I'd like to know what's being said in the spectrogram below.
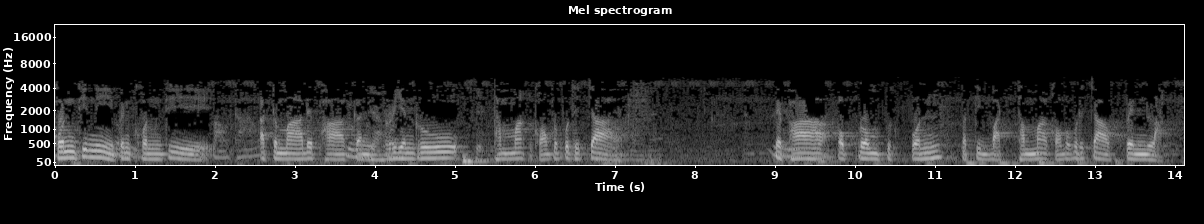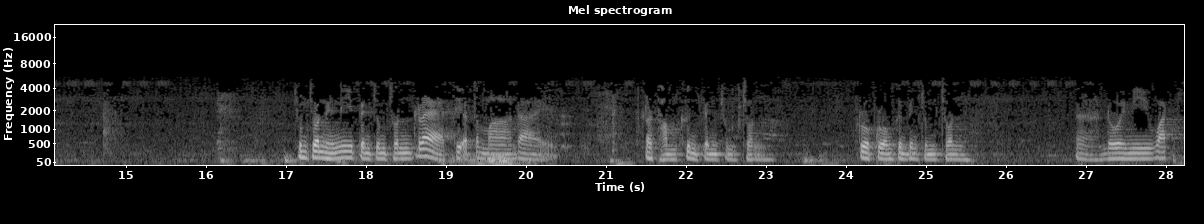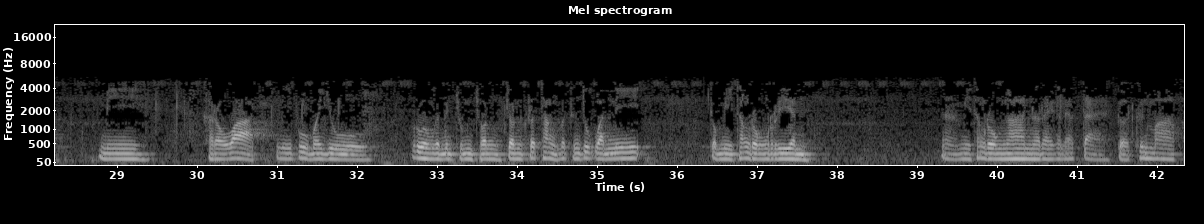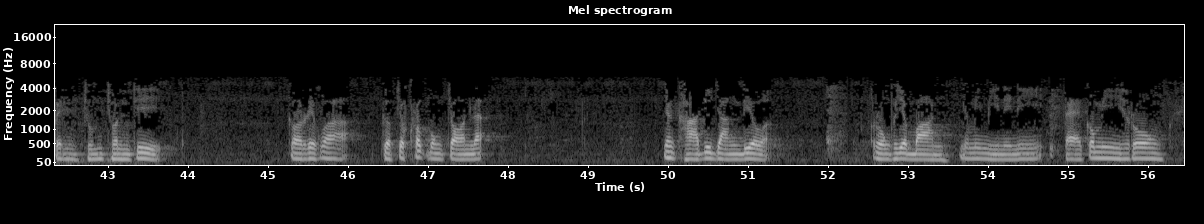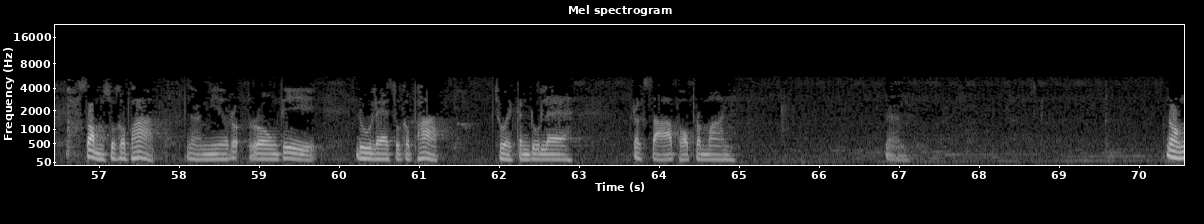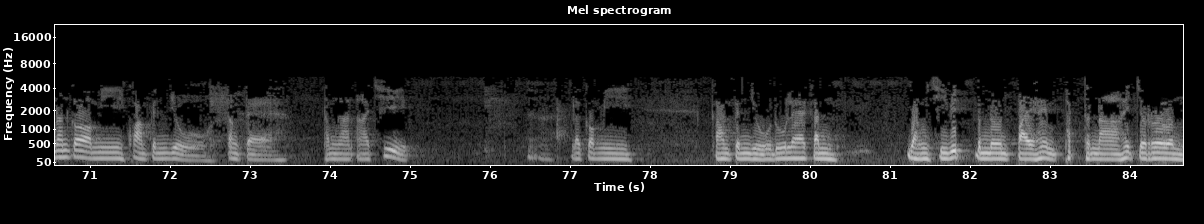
คนที่นี่เป็นคนที่อาตมาได้พากันเรียนรู้ธรรมะของพระพุทธเจ้า ได้พาอบรมฝึกฝนปฏิบัติธรรมะของพระพุทธเจ้าเป็นหลัก ชุมชนแห่งนี้เป็นชุมชนแรกที่อาตมาได้กระทำขึ้นเป็นชุมชน รวบรวมขึ้นเป็นชุมชน โดยมีวัดมีคารวาสมีผู้มาอยู่ รวมกันเป็นชุมชน จนกระทั่งมาถึงทุกวันนี้ ก็มีทั้งโรงเรียน มีทั้งโรงงานอะไรก็แล้ว แต่เกิดขึ้นมาเป็นชุมชนที่ ก็เรียกว่าเกือบจะครบวงจรแล้ว ยังขาดอยู่อย่างเดียวอะโรงพยาบาลยังไม่มีในนี้ แต่ก็มีโรงซ่อมสุขภาพนะมีโรงที่ดูแลสุขภาพ ช่วยกันดูแล รักษาพอประมาณนะ นอกนั้นก็มีความเป็นอยู่ตั้งแต่ทำงานอาชีพ แล้วก็มีการเป็นอยู่ดูแลกันอย่างชีวิตดำเนินไปให้พัฒนาให้เจริญ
